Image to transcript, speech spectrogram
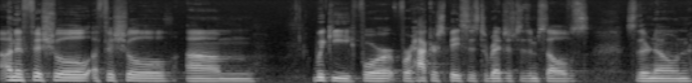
unofficial, official um, wiki for, for hackerspaces to register themselves so they're known.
